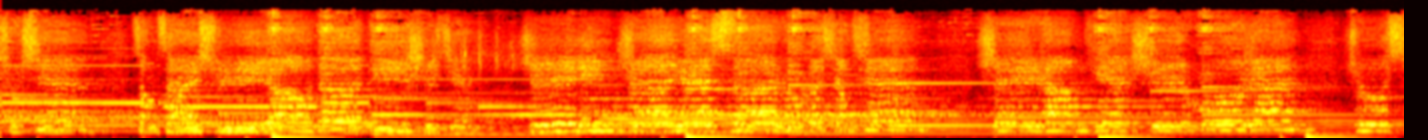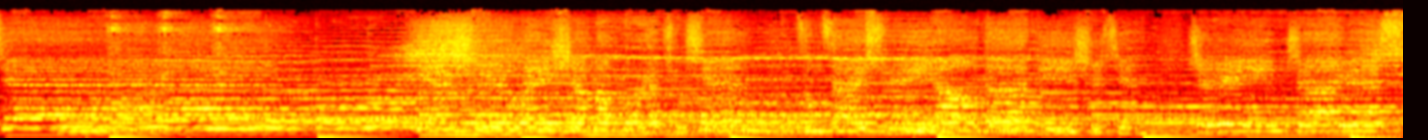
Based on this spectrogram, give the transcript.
出现，总在需要的第一时间，指引着月色如何向前。谁让天使忽然出现？天使为什么忽然出现？总在需要的第一时间指引着月。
